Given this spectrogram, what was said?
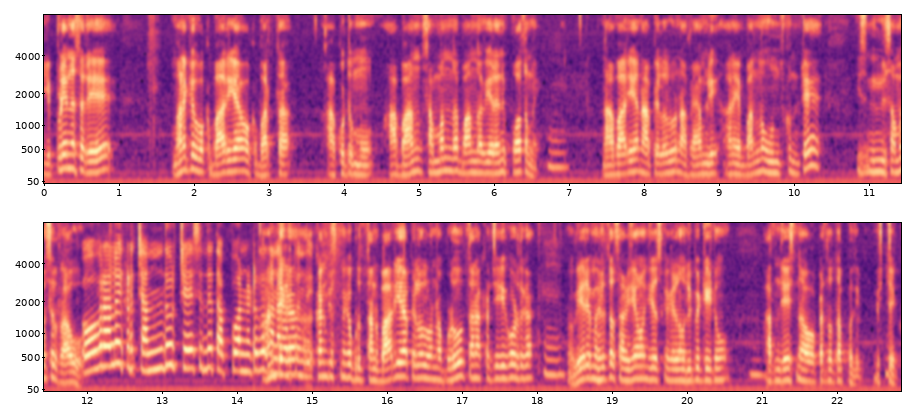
ఎప్పుడైనా సరే మనకి ఒక భార్య ఒక భర్త ఆ కుటుంబం ఆ బాంధ సంబంధ బాంధవ్యాలన్నీ పోతున్నాయి. నా భార్య నా పిల్లలు నా ఫ్యామిలీ అనే బంధం ఉంచుకుంటే ఇన్ని సమస్యలు రావు. ఓవరాల్ ఇక్కడ చందు చేసిందే తప్పు అన్నట్టుగా కనబడుతుంది. కనిపిస్తుంది ఇప్పుడు తన భార్య పిల్లలు ఉన్నప్పుడు తను అక్కడ చేయకూడదుగా. వేరే మహిళతో సహజీవనం చేసుకుని వెళ్ళడం వదిలిపెట్టేయటం అతను చేసిన ఒక పెద్ద తప్పది మిస్టేక్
